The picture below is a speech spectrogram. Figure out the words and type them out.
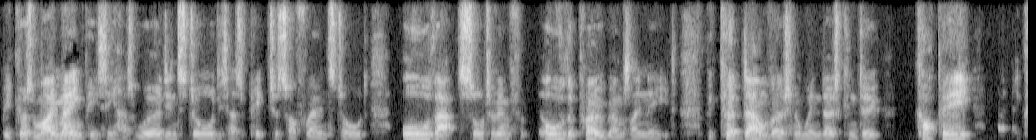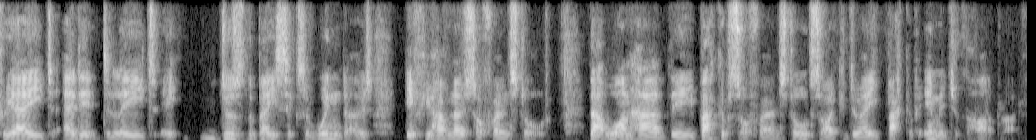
Because my main PC has Word installed, it has picture software installed, all that sort of info, all the programs I need. The cut down version of Windows can do copy, create, edit, delete. It does the basics of Windows if you have no software installed. That one had the backup software installed, so I could do a backup image of the hard drive.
